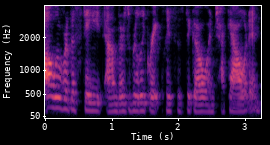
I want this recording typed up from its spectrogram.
all over the state. Um, there's really great places to go and check out. And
